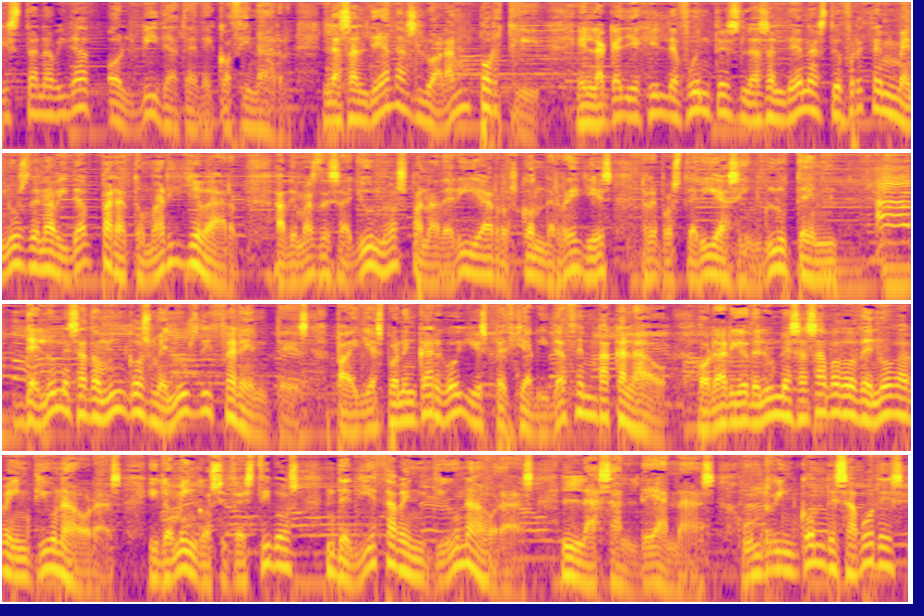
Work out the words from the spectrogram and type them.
Esta Navidad olvídate de cocinar. Las aldeanas lo harán por ti. En la calle Gil de Fuentes, las aldeanas te ofrecen menús de Navidad para tomar y llevar. Además desayunos, panadería, roscón de reyes, repostería sin gluten. De lunes a domingos menús diferentes, paellas por encargo y especialidad en bacalao. Horario de lunes a sábado de 9 a 21 horas y domingos y festivos de 10 a 21 horas. Las Aldeanas, un rincón de sabores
